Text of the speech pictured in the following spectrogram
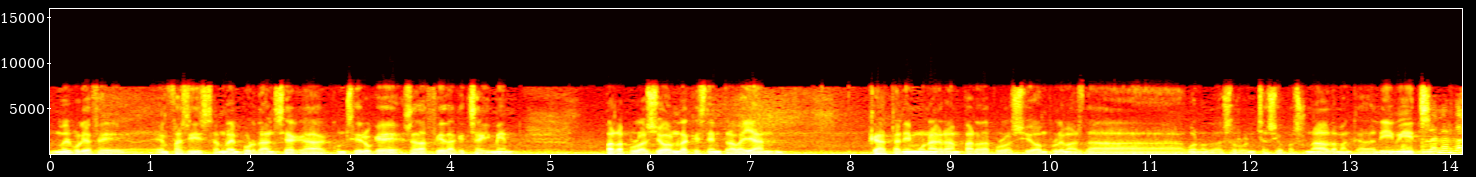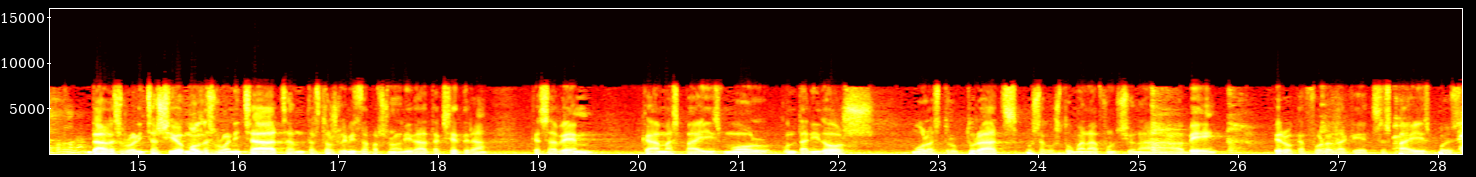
només volia fer èmfasis amb la importància que considero que s'ha de fer d'aquest seguiment per la població amb la que estem treballant que tenim una gran part de la població amb problemes de, bueno, de desorganització personal, de manca de límits, problemes de, perdona? de desorganització, molt desorganitzats, amb trastorns límits de personalitat, etc, que sabem que amb espais molt contenidors, molt estructurats, s'acostumen doncs, a funcionar bé, però que fora d'aquests espais doncs,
